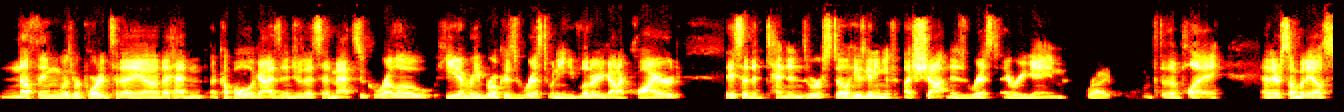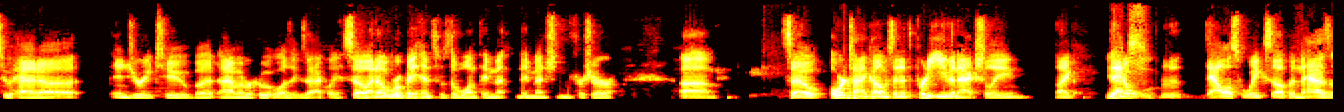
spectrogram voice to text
Nothing was reported today. Uh, they had a couple of guys injured. They said Matt Zuccarello. He remember he broke his wrist when he literally got acquired. They said the tendons were still. He was getting a shot in his wrist every game. Right. The play. and there's somebody else who had a injury too, but I don't remember who it was exactly. So I know Roope Hintz was the one they met, they mentioned for sure. Um, so overtime comes and it's pretty even actually. Like they Yes. don't. Dallas wakes up and has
